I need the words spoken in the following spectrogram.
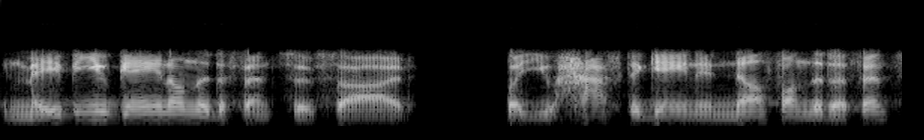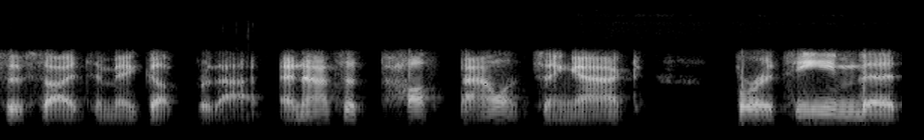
And maybe you gain on the defensive side, but you have to gain enough on the defensive side to make up for that. And that's a tough balancing act for a team that,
